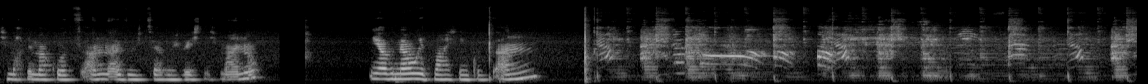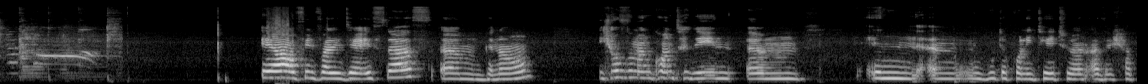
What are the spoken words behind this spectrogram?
Ich mache den mal kurz an, also ich zeige euch, welchen ich meine. Ja, genau, jetzt mache ich den kurz an. Ja, auf jeden Fall, der ist das. Ähm, genau. Ich hoffe, man konnte den ähm, in ähm, guter Qualität hören. Also ich habe,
